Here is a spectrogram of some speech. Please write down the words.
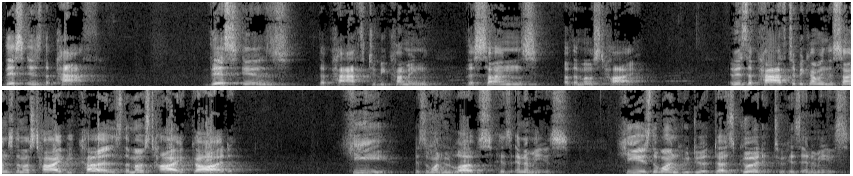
this is the path. This is the path to becoming the sons of the Most High. It is the path to becoming the sons of the Most High because the Most High, God, He is the one who loves His enemies. He is the one who do, does good to His enemies.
